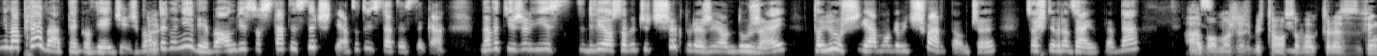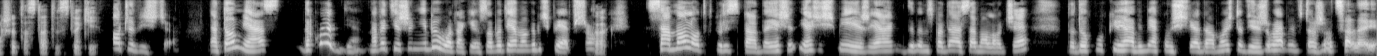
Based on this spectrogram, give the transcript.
nie ma prawa tego wiedzieć, bo tak. on tego nie wie, bo on wie to statystycznie. A co to jest statystyka? Nawet jeżeli jest dwie osoby czy trzy, które żyją dłużej, to już ja mogę być czwartą, czy coś w tym rodzaju, prawda? Albo Więc, możesz być tą osobą, która zwiększy te statystyki. Oczywiście. Natomiast, dokładnie, nawet jeżeli nie było takiej osoby, to ja mogę być pierwszą. Tak. Samolot, który spada, ja się, ja się śmieję, że ja gdybym spadała w samolocie, to dopóki miałabym jakąś świadomość, to wierzyłabym w to, że ocaleję.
